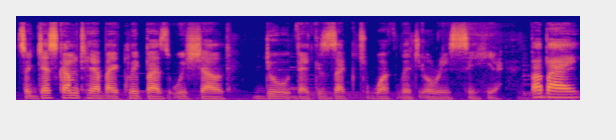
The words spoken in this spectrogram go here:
So just come here by Clipperz. We shall do the exact work that you already see here. Bye bye.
